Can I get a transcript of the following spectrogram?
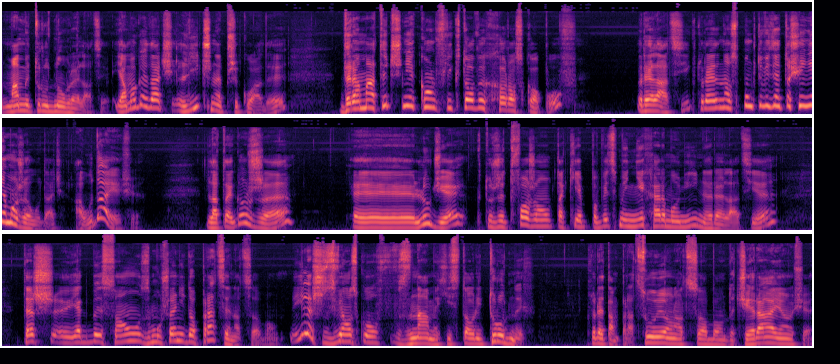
mamy trudną relację. Ja mogę dać liczne przykłady dramatycznie konfliktowych horoskopów, relacji, które no, z punktu widzenia to się nie może udać, a udaje się. Dlatego, że y, ludzie, którzy tworzą takie powiedzmy nieharmonijne relacje, też e, jakby są zmuszeni do pracy nad sobą. Ileż związków znamy, historii trudnych, które tam pracują nad sobą, docierają się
